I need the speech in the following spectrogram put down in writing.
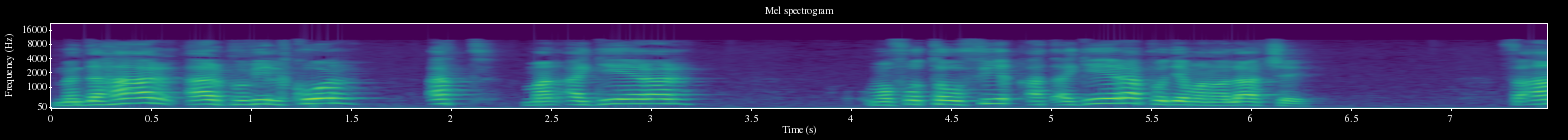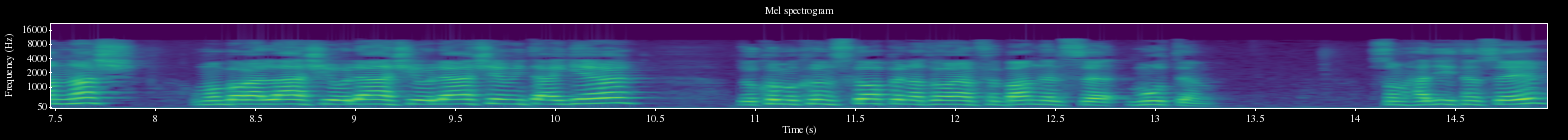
Men det här är på villkor att man agerar och man får tawfiq att agera på det man har lärt sig. För annars, om man bara lär sig och lär sig och lär sig och inte agerar, då kommer kunskapen att vara en förbannelse mot en. Som hadithen säger,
